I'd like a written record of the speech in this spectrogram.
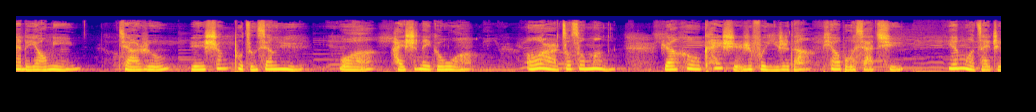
爱的姚明，假如人生不曾相遇。我还是那个我，偶尔做做梦，然后开始日复一日的漂泊下去，淹没在这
